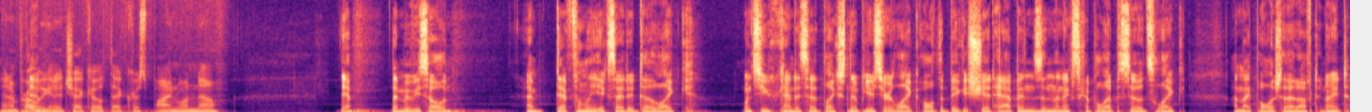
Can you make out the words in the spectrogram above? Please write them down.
and I'm probably Yeah. gonna check out that Chris Pine one now. Yeah, that movie's solid. I'm definitely excited to like once you kind of said like Snowpiercer, like all the biggest shit happens in the next couple episodes. Like I might polish that off tonight.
